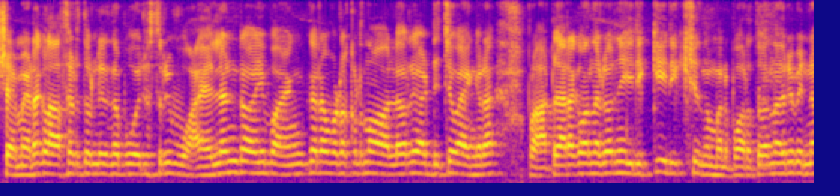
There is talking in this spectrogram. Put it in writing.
ക്ഷമയുടെ ക്ലാസ് എടുത്തുകൊണ്ടിരുന്നപ്പോൾ ഒരു സ്ത്രീ വയലന്റായി ഭയങ്കര ഇവിടെ കിടന്ന് അലറി അടിച്ച് ഭയങ്കര പാട്ടുകാരൊക്കെ വന്നിട്ട് പറഞ്ഞ് ഇരിക്കി ഇരിക്കും എന്നും പറഞ്ഞു. പുറത്ത് വന്നവർ പിന്നെ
